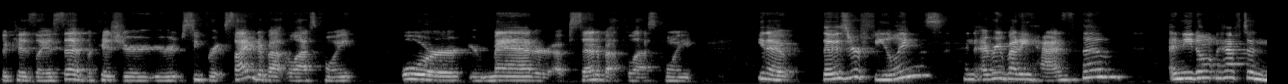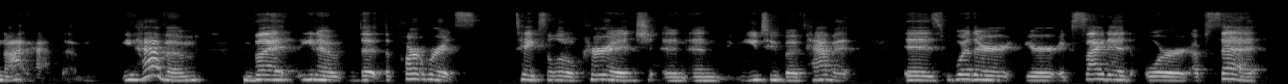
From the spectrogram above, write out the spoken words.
because, like I said, because you're you're super excited about the last point, or you're mad or upset about the last point, you know, those are feelings, and everybody has them, and you don't have to not have them. You have them, but you know the the part where it takes a little courage and and you two both have it is whether you're excited or upset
